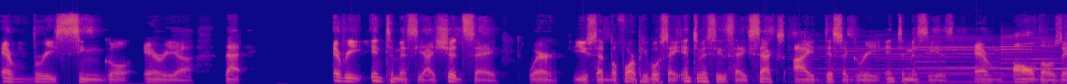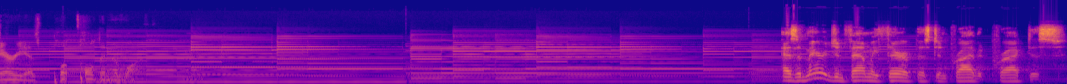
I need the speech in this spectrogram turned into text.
every single area that every intimacy i should say where you said before people say intimacy say sex i disagree. Intimacy is ev- all those areas pulled into one As a marriage and family therapist in private practice,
